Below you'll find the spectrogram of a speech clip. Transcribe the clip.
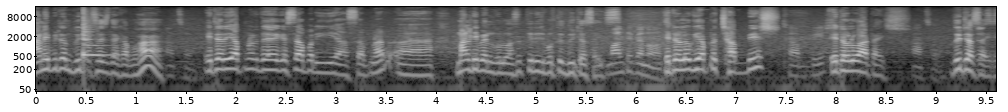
হানি পিটান দুইটা সাইজ দেখাবো হ্যাঁ? আচ্ছা। এটারই আপনার দেখা গেছে আবার ইয়ে আছে আপনার মাল্টিপ্যানগুলো আছে তিরিশ বত্রিশ দুইটা সাইজ আছে। এটা হলো কি আপনার ছাব্বিশ এটা হলো আঠাইশ। দুইটা সাইজ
